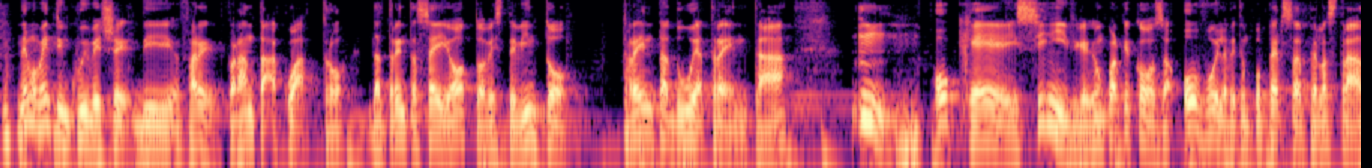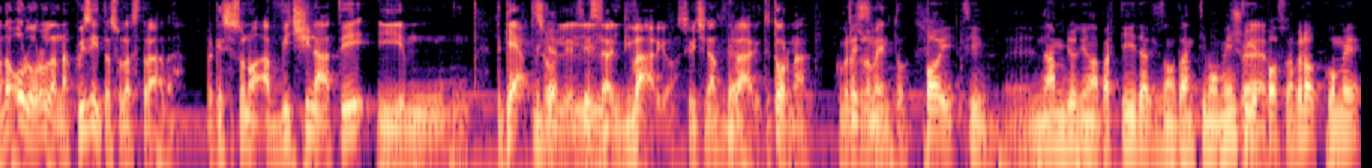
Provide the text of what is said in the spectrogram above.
Nel momento in cui invece di fare 40 a 4 dal 36 a 8 aveste vinto 32 a 30 Mm, ok, significa che un qualche cosa o voi l'avete un po' persa per la strada o loro l'hanno acquisita sulla strada, perché si sono avvicinati i um, the gap, okay. il, sì, il, sì. il, divario, si è avvicinato il sì. divario. Ti torna come sì, ragionamento? Poi sì, eh, in ambito di una partita ci sono tanti momenti certo. che possono, però come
